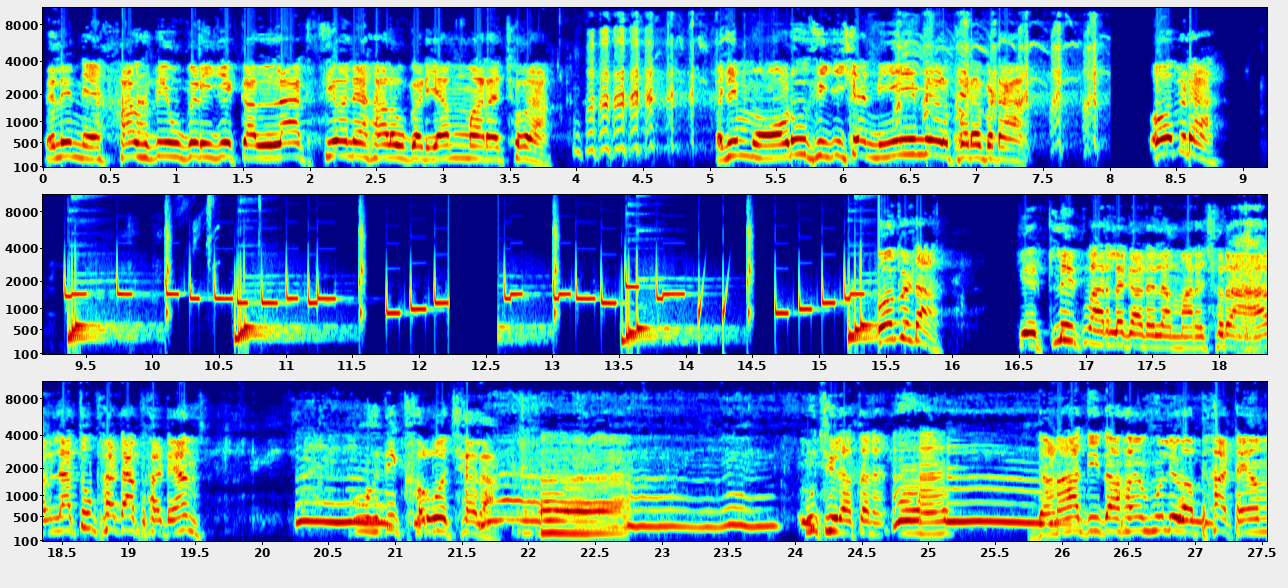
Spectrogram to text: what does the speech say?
પેલી નેહાળ હતી ઉગડી ગઈ, કલાક થયો નેહાળ ઉગડી, એમ મારે છોરા. પછી મોડું થઈ જશે, ની મેળ પડે બેટા. ઓ બેટા. ઓ બેટા, કેટલીક વાર લગાડેલા મારે છોરા. આવલા તું ફટાફટ, એમ. તું હજી ખરો છેલા. હું થયું તને? દણા દીધા હોય હું લેવા ફાટે એમ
